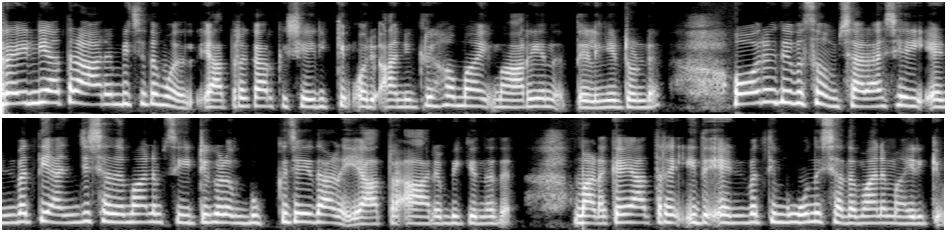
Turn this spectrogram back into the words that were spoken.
ട്രെയിൻ യാത്ര ആരംഭിച്ചത് മുതൽ യാത്രക്കാർക്ക് ശരിക്കും ഒരു അനുഗ്രഹമായി മാറിയെന്ന് തെളിഞ്ഞിട്ടുണ്ട്. ഓരോ ദിവസവും ശരാശരി എൺപത്തി അഞ്ച് ശതമാനം സീറ്റുകളും ബുക്ക് ചെയ്താണ് യാത്ര ആരംഭിക്കുന്നത്. മടക്കയാത്രയിൽ ഇത് എൺപത്തി മൂന്ന് ശതമാനമായിരിക്കും.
